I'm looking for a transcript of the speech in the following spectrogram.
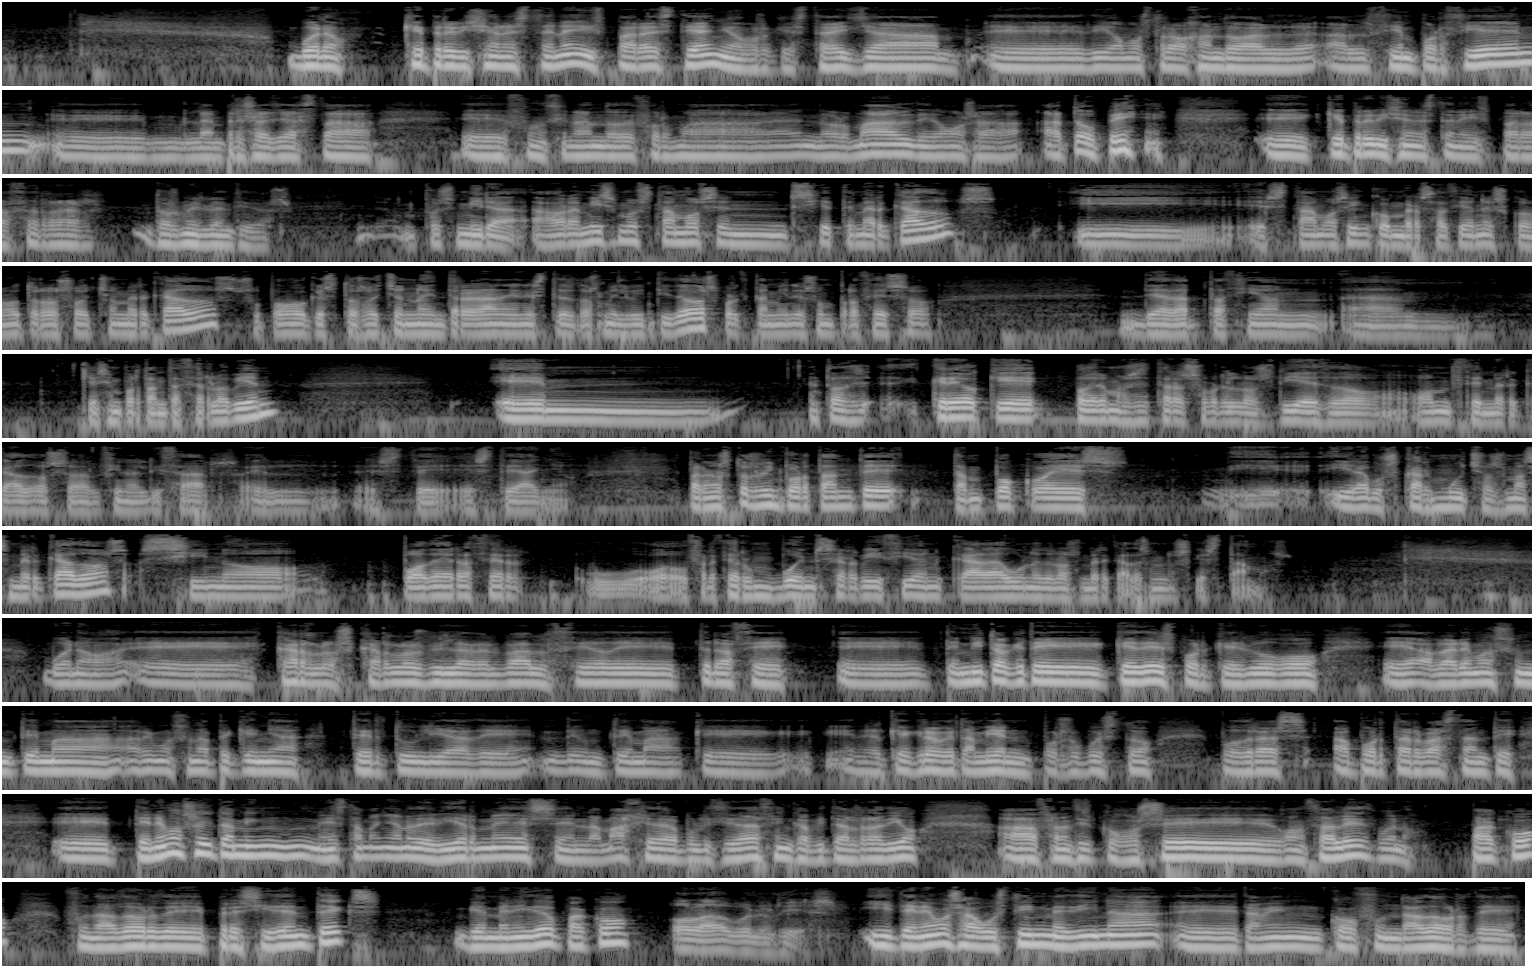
Bueno, ¿qué previsiones tenéis para este año? Porque estáis ya, eh, digamos, trabajando al, al 100%, eh, la empresa ya está eh, funcionando de forma normal, digamos, a, a tope. Eh, ¿Qué previsiones tenéis para cerrar 2022? Pues mira, ahora mismo estamos en siete mercados y estamos en conversaciones con otros ocho mercados. Supongo que estos ocho no entrarán en este 2022 porque también es un proceso de adaptación que es importante hacerlo bien. Em, entonces, creo que podremos estar sobre los 10 o 11 mercados al finalizar este, este año. Para nosotros lo importante tampoco es ir a buscar muchos más mercados, sino poder hacer ofrecer un buen servicio en cada uno de los mercados en los que estamos. Bueno, eh, Carlos, Carlos Villarreal, CEO de Trace, eh, te invito a que te quedes porque luego eh, hablaremos un tema, haremos una pequeña tertulia de, un tema que, en el que creo que también, por supuesto, podrás aportar bastante. tenemos hoy también, esta mañana de viernes, en la magia de la publicidad en Capital Radio, a Francisco José González, bueno, Paco, fundador de Presidentex. Bienvenido, Paco. Hola, buenos días. Y tenemos a Agustín Medina, eh, también cofundador de,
